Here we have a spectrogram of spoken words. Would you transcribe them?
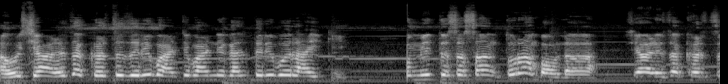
अहो शाळेचा खर्च जरी बाहेरच्या बाहेर निघाल तरी बरं आहे की. मी तसं सांगतो रामभावला शाळेचा खर्च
